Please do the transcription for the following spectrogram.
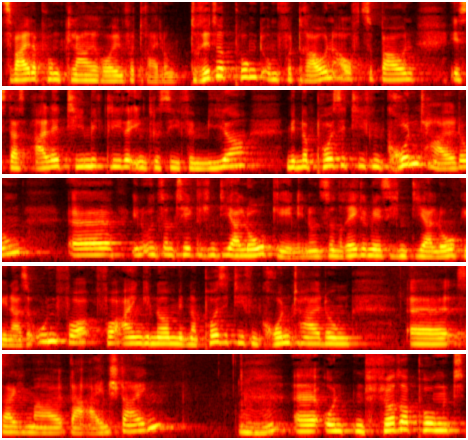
Zweiter Punkt, klare Rollenverteilung. Dritter Punkt, um Vertrauen aufzubauen, ist, dass alle Teammitglieder inklusive mir mit einer positiven Grundhaltung in unseren täglichen Dialog gehen, in unseren regelmäßigen Dialog gehen, also unvoreingenommen mit einer positiven Grundhaltung, äh, sage ich mal, da einsteigen. Mhm. Äh, und ein Förderpunkt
